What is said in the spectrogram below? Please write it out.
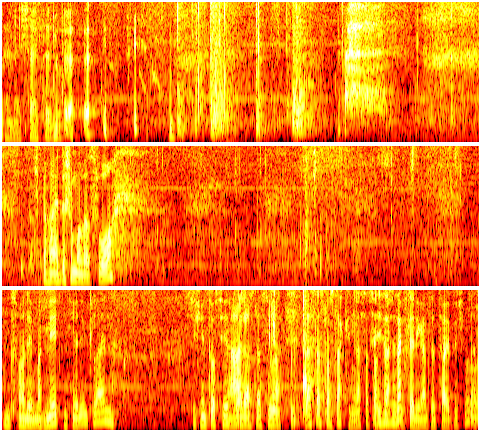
Kleiner Scheiße, du. Ich bereite schon mal was vor. Und zwar den Magneten hier, den kleinen. Dich interessiert Ja, das? das lass mal. Lass das doch sacken. Lass das doch Ich sacken. sagt ja die ganze Zeit. Ich, Lass,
